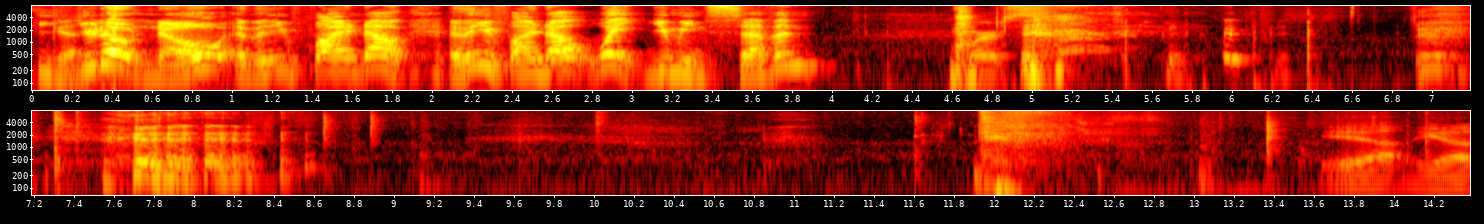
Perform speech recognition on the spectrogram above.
You don't know, and then you find out, and then you find out. Wait, you mean seven? Worse. Yeah, yeah.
